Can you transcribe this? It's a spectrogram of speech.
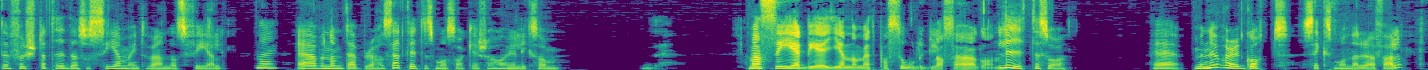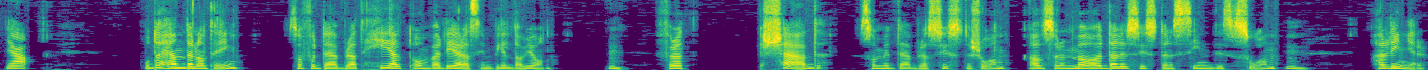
Den första tiden så ser man ju inte varandras fel. Nej. Även om Deborah har sett lite små saker så har hon ju liksom Man ser det genom ett par solglasögon. lite så. Eh, men nu har det gått sex månader i alla fall. Ja. Och då händer någonting som får Deborah att helt omvärdera sin bild av John. Mm. För att Chad, som är Deborahs systerson, alltså den mördade systern Cindys son, Mm. han ringer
